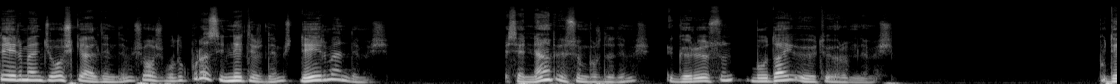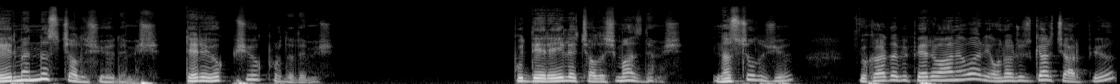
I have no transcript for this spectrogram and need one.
Değirmenci hoş geldin demiş. Hoş bulduk. Burası nedir demiş. Değirmen demiş. E sen ne yapıyorsun burada demiş. E görüyorsun buğday öğütüyorum demiş. Bu değirmen nasıl çalışıyor demiş. Dere yok bir şey yok burada demiş. Bu dereyle çalışmaz demiş. Nasıl çalışıyor? Yukarıda bir pervane var ya ona rüzgar çarpıyor.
